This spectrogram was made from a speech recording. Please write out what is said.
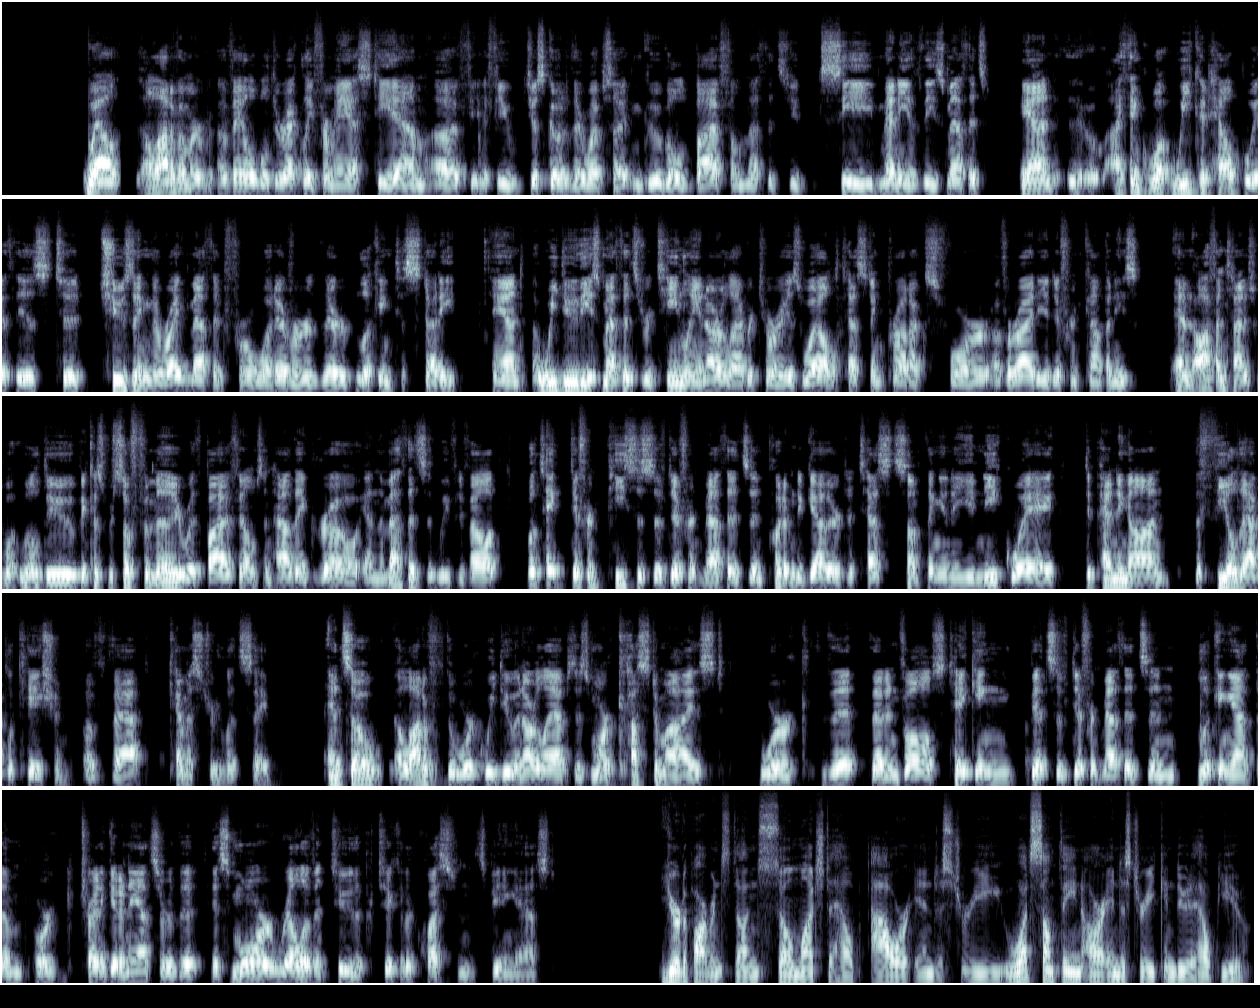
Well, a lot of them are available directly from ASTM. Uh, if, you, if you just go to their website and Google biofilm methods, you see many of these methods. And uh, I think what we could help with is to choosing the right method for whatever they're looking to study. And we do these methods routinely in our laboratory as well, testing products for a variety of different companies. And oftentimes, what we'll do, because we're so familiar with biofilms and how they grow and the methods that we've developed, we'll take different pieces of different methods and put them together to test something in a unique way, depending on the field application of that chemistry, let's say. And so, a lot of the work we do in our labs is more customized work that that involves taking bits of different methods and looking at them or trying to get an answer that is more relevant to the particular question that's being asked. Your department's done so much to help our industry. What's something our industry can do to help you?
